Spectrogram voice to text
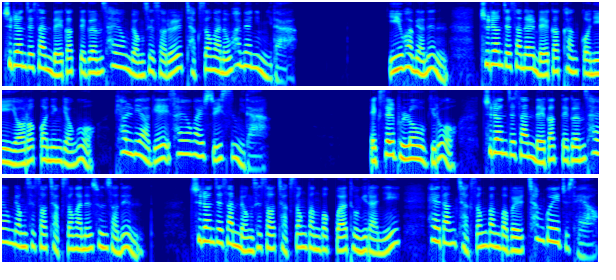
출연재산 매각대금 사용 명세서를 작성하는 화면입니다. 이 화면은 출연재산을 매각한 건이 여러 건인 경우 편리하게 사용할 수 있습니다. 엑셀 불러오기로 출연재산 매각대금 사용명세서 작성하는 순서는 출연재산 명세서 작성 방법과 동일하니 해당 작성 방법을 참고해 주세요.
